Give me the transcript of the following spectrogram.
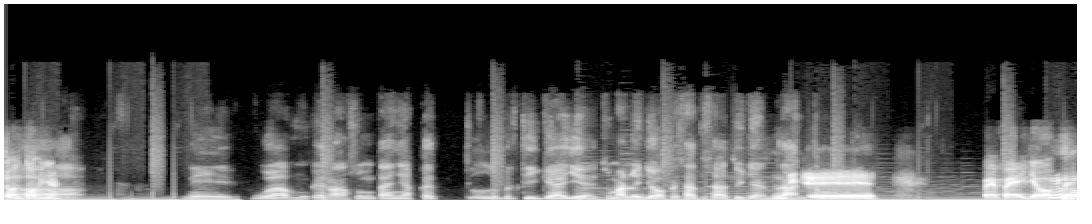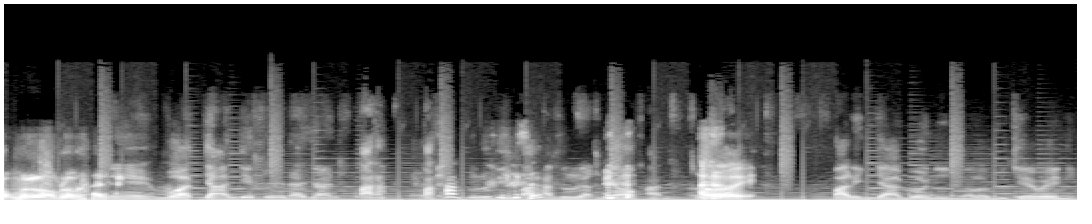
contohnya Eh, nih, gue mungkin langsung tanya ke lu bertiga aja ya. Cuman lu jawabnya satu-satu jangan berantem. Oke. Pepe jawab Pe. belum belum nanya. Nih, buat jangan GP dah, jangan parah. Parhan dulu nih, Parhan dulu yang jawab Han. Oi. paling jago nih kalau di cewek nih.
